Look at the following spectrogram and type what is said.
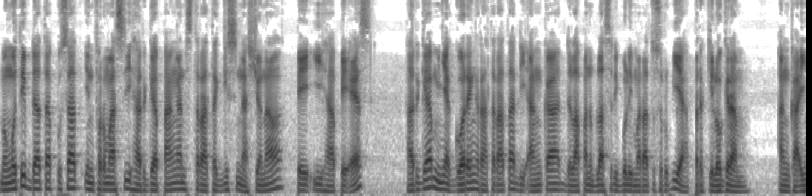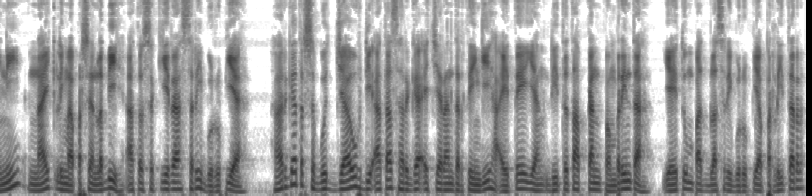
Mengutip data Pusat Informasi Harga Pangan Strategis Nasional (PIHPS), harga minyak goreng rata-rata di angka Rp18.500 per kilogram. Angka ini naik 5 persen lebih atau sekira Rp1.000. Harga tersebut jauh di atas harga eceran tertinggi HET yang ditetapkan pemerintah, yaitu Rp14.000 per liter.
